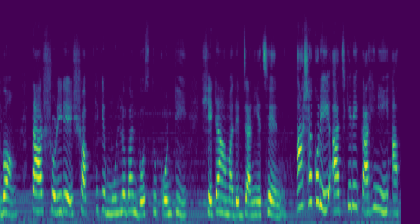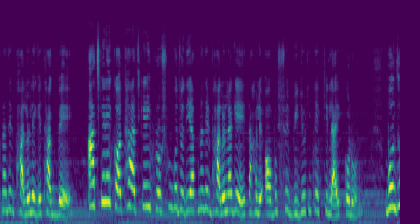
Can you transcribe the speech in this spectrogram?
এবং তার শরীরে সব থেকে মূল্যবান বস্তু কোনটি সেটা আমাদের জানিয়েছেন। আশা করি আজকের এই কাহিনী আপনাদের ভালো লেগে থাকবে। আজকের এই কথা, আজকের এই প্রসঙ্গ যদি আপনাদের ভালো লাগে, তাহলে অবশ্যই ভিডিওটিতে একটি লাইক করুন। বন্ধু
